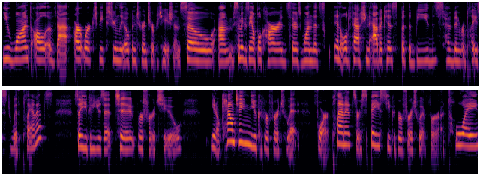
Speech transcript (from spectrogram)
you want all of that artwork to be extremely open to interpretation. So, um, some example cards there's one that's an old fashioned abacus, but the beads have been replaced with planets. So, you could use it to refer to, you know, counting. You could refer to it for planets or space. You could refer to it for a toy.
